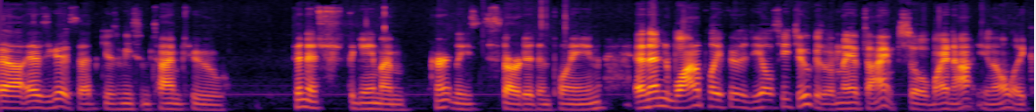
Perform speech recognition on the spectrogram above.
uh, as you guys said, gives me some time to finish the game I'm currently started and playing, and then want to play through the DLC too because I'm gonna have time. So why not? You know, like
